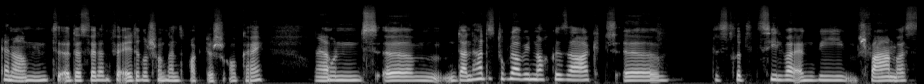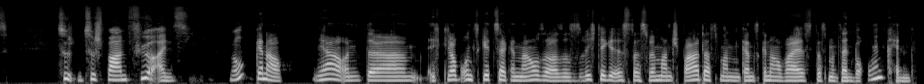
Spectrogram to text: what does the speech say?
Genau. Und äh, das wäre dann für Ältere schon ganz praktisch, okay. Ja. Und ähm, dann hattest du, glaube ich, noch gesagt, äh, das dritte Ziel war irgendwie Sparen. was zu, zu sparen für ein Ziel. Genau. Ja, und ähm, ich glaube, uns geht's ja genauso. Also das Wichtige ist, dass wenn man spart, dass man ganz genau weiß, dass man sein Warum kennt.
